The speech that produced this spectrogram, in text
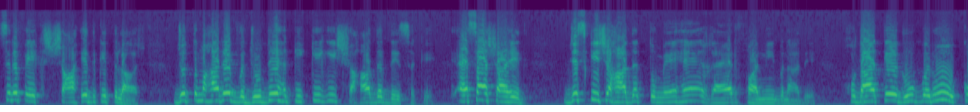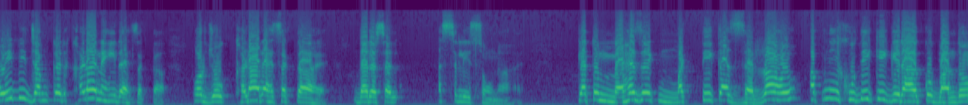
सिर्फ़ एक शाहिद की तलाश जो तुम्हारे वजूद हकीकी की शहादत दे सके। ऐसा शाहिद जिसकी शहादत तुम्हें है, गैर फानी बना दे। खुदा के रूबरू कोई भी जमकर खड़ा नहीं रह सकता और जो खड़ा रह सकता है, दरअसल असली सोना है। क्या तुम महज एक मट्टी का जर्रा हो? अपनी खुदी की गिरा को बांधो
